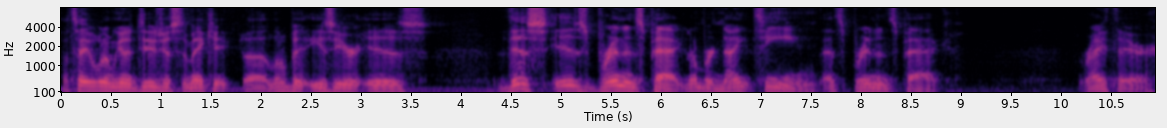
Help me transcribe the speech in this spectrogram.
I'll tell you what I'm going to do just to make it uh, a little bit easier is this is Brendan's pack, number 19. That's Brendan's pack right there.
